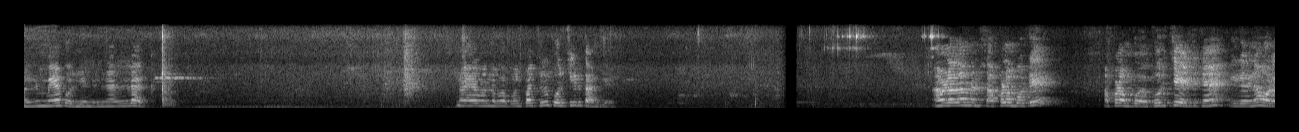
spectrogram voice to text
அருமையாக பொரிஞ்சு வந்துருக்கு. நல்லா இருக்கு. நான் ஒரு பத்து பொரிச்சுக்கிட்டு காமிக்கிறேன். ஃப்ரெண்ட்ஸ் அப்பளம் போட்டு அப்பளம் பொ பொறிச்சே எடுத்துட்டேன். இது என்ன ஒரு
